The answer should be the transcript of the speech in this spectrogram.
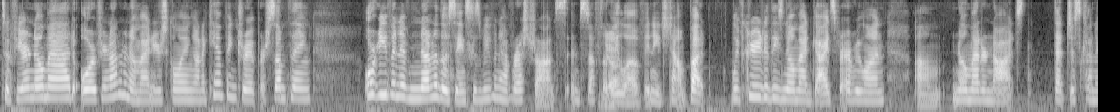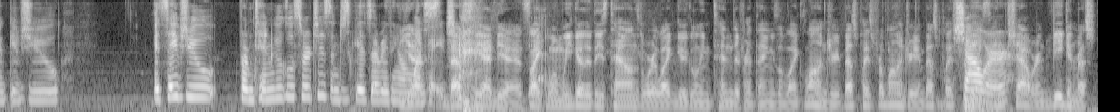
So if you're a nomad, or if you're not a nomad, you're just going on a camping trip or something, or even if none of those things, because we even have restaurants and stuff that Yeah. we love in each town. But we've created these nomad guides for everyone, um, nomad or not. That just kind of gives you, it saves you from 10 Google searches and just gives everything on one page. That's the idea. It's like when we go to these towns, we're like googling ten different things of like laundry, best place for laundry, and best place for this, Shower. and shower, and vegan rest-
